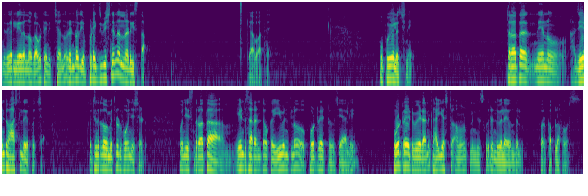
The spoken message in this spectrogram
నీ దగ్గర లేదన్నావు కాబట్టి నేను ఇచ్చాను. రెండోది ఎప్పుడు ఎగ్జిబిషన్ అయినా నన్ను అడిగిస్తా. క్యా బాత్ హై? ముప్పై వేలు వచ్చినాయి. తర్వాత నేను జేఎన్టు హాస్టల్ దగ్గరికి వచ్చా. వచ్చిన తర్వాత ఓ మిత్రుడు ఫోన్ చేశాడు. ఫోన్ చేసిన తర్వాత ఏంటి సార్? అంటే ఒక ఈవెంట్లో పోర్ట్రేట్ చేయాలి. పోర్ట్రేట్ వేయడానికి హయ్యెస్ట్ అమౌంట్ నేను తీసుకుని రెండు వేల ఐదు వందలు ఫర్ కపుల్ ఆఫ్ అవర్స్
